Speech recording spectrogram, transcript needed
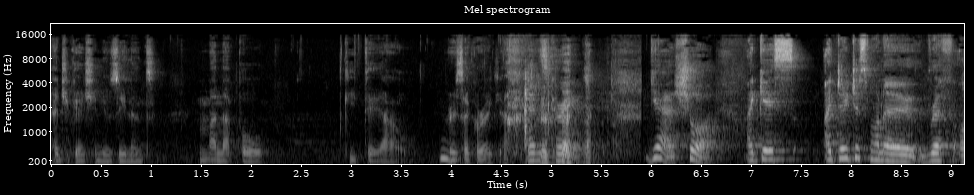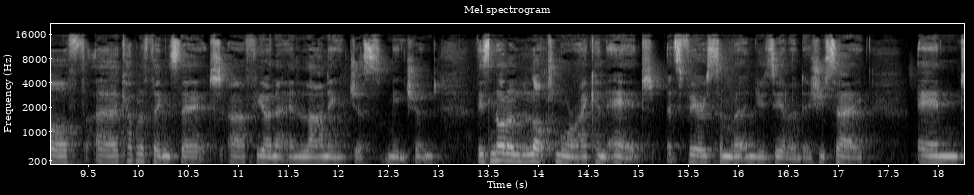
Education New Zealand, Manapou, Kiteao? Is that correct? Yeah. That is correct. yeah, sure. I guess I do just want to riff off a couple of things that uh, Fiona and Larnie just mentioned. There's not a lot more I can add. It's very similar in New Zealand, as you say. And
